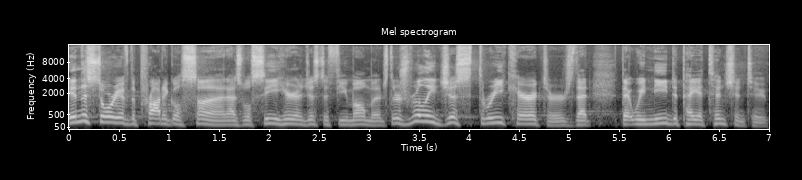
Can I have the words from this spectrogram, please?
In the story of the prodigal son, as we'll see here in just a few moments, there's really just three characters that, that we need to pay attention to.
